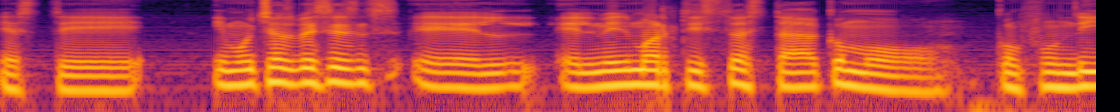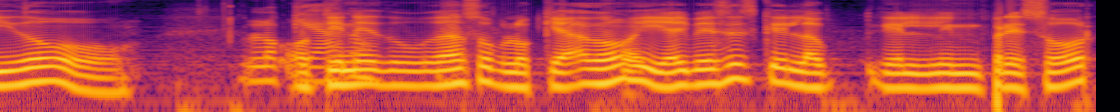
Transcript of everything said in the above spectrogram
Este, y muchas veces el, el mismo artista está como confundido o, tiene dudas o bloqueado y hay veces que, la- que el impresor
